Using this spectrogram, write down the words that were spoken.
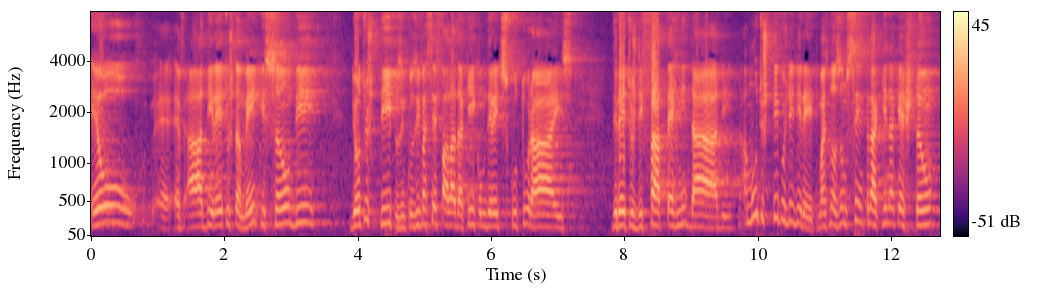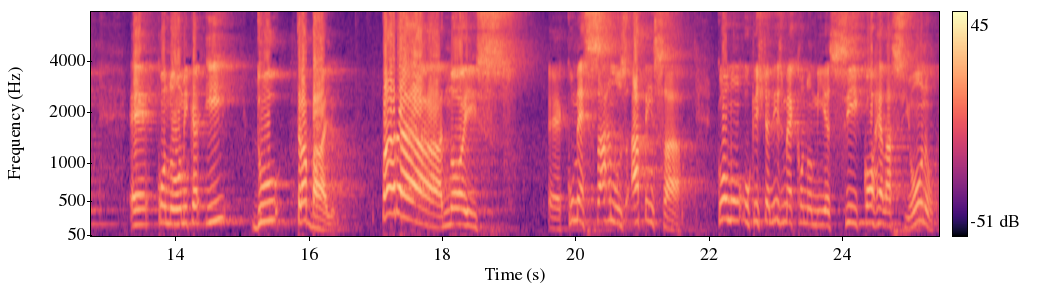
Eu é, é há direitos também que são de de outros tipos, inclusive vai ser falado aqui como direitos culturais, direitos de fraternidade, há muitos tipos de direito, mas nós vamos centrar aqui na questão econômica e do trabalho. Para nós é, começarmos a pensar como o cristianismo e a economia se correlacionam,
